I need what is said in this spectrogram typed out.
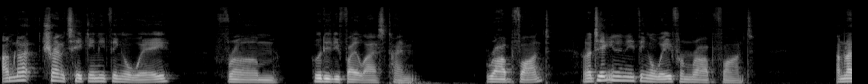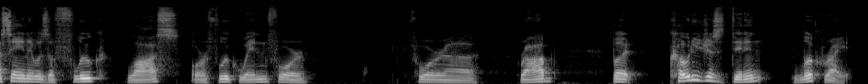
I'm not trying to take anything away from who did he fight last time? Rob Font. I'm not taking anything away from Rob Font. I'm not saying it was a fluke loss or a fluke win for for uh, Rob, but Cody just didn't look right.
